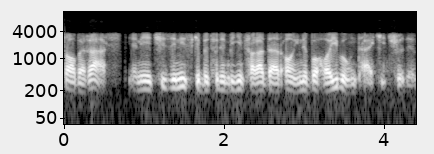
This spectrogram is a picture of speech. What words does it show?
سابقه است. یعنی چیزی نیست که بتونیم بگیم فقط در آین بهایی به اون تاکید شده.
